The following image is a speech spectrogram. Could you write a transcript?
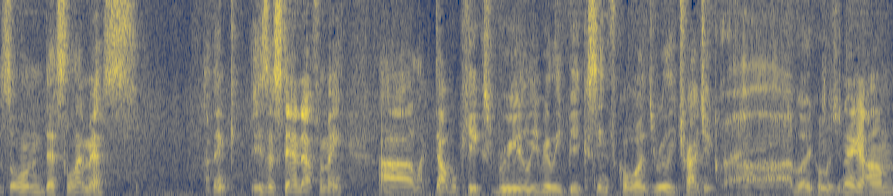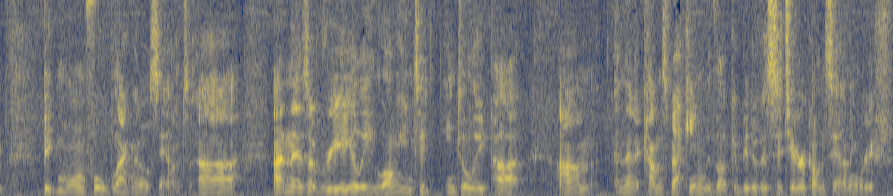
Zorn des MS, I think, is a standout for me. Uh, like double kicks, really, really big synth chords, really tragic uh, vocals, you know, um, big mournful black metal sound. Uh, and there's a really long inter interlude part, um, and then it comes back in with like a bit of a satyricon sounding riff.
